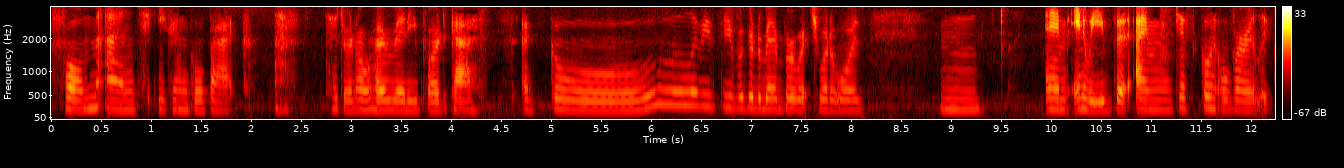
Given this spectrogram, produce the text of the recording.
from, and you can go back. I don't know how many broadcasts ago. Let me see if I can remember which one it was. Mm. Um, anyway, but I'm just going over like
